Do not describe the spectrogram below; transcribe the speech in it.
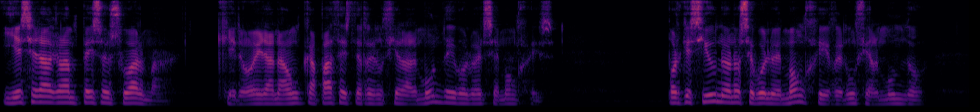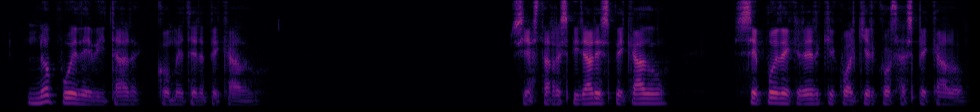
Y ese era el gran peso en su alma, que no eran aún capaces de renunciar al mundo y volverse monjes. Porque si uno no se vuelve monje y renuncia al mundo, no puede evitar cometer pecado. Si hasta respirar es pecado, se puede creer que cualquier cosa es pecado.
